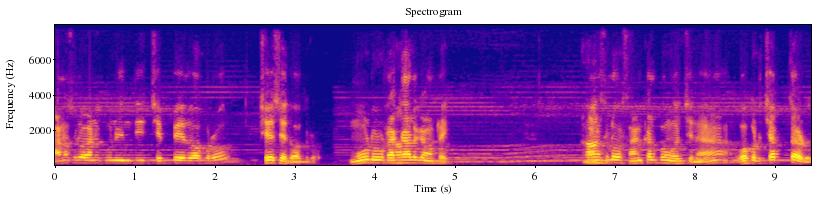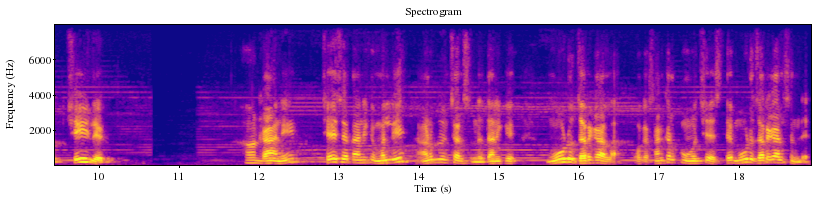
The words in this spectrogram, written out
మనసులో అనుకునింది చెప్పేది ఒకరు చేసేది ఒకరు. మూడు రకాలుగా ఉంటాయి. మనసులో సంకల్పం వచ్చినా ఒకడు చెప్తాడు చేయలేడు. కానీ చేసేదానికి మళ్ళీ అనుభవించాల్సిందే. దానికి మూడు జరగాల. ఒక సంకల్పం వచ్చేస్తే మూడు జరగాల్సిందే.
